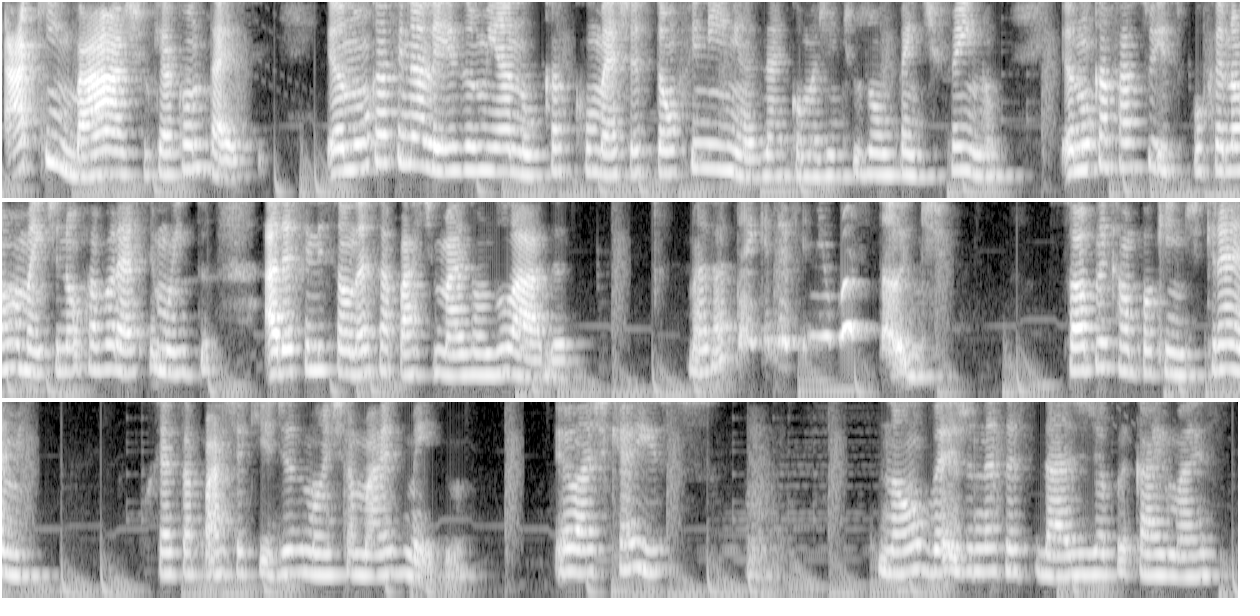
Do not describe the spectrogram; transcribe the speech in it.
Aqui embaixo, o que acontece? Eu nunca finalizo minha nuca com mechas tão fininhas, né? Como a gente usou um pente fino. Eu nunca faço isso porque normalmente não favorece muito a definição dessa parte mais ondulada. Mas até que definiu bastante. Só aplicar um pouquinho de creme, porque essa parte aqui desmancha mais mesmo. Eu acho que é isso. Não vejo necessidade de aplicar em mais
